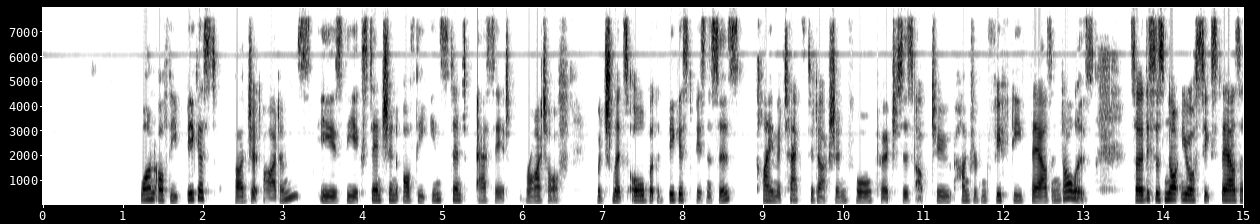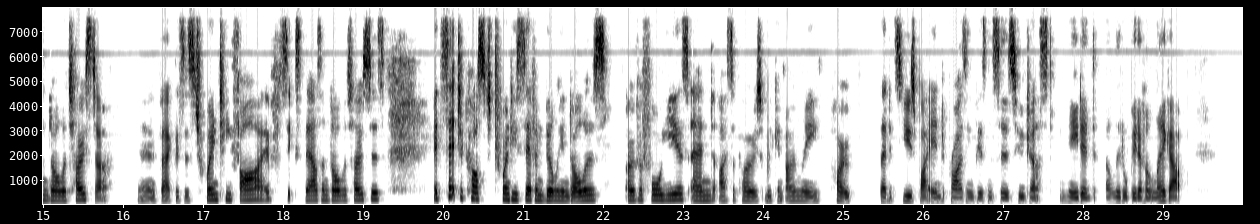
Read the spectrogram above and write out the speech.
One of the biggest budget items is the extension of the instant asset write off, which lets all but the biggest businesses claim a tax deduction for purchases up to $150,000. So this is not your $6,000 toaster. In fact, this is 25 $6,000 toasters. It's set to cost $27 billion over four years, and I suppose we can only hope that it's used by enterprising businesses who just needed a little bit of a leg up.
